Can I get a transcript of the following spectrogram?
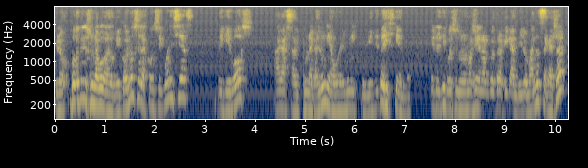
pero vos tenés un abogado que conoce las consecuencias de que vos hagas alguna calumnia o algún injuria y te está diciendo este tipo es los mayores narcotraficantes y lo mandás a callar,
